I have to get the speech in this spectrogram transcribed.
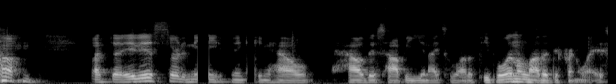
um, but uh, it is sort of neat thinking how how this hobby unites a lot of people in a lot of different ways.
